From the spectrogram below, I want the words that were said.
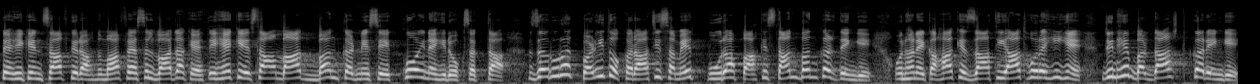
تحریک انصاف کے رہنما فیصل وادہ کہتے ہیں کہ اسلام آباد بند کرنے سے کوئی نہیں روک سکتا۔ ضرورت پڑی تو کراچی سمیت پورا پاکستان بند کر دیں گے۔ انہوں نے کہا کہ ذاتیات ہو رہی ہیں، جنہیں برداشت کریں گے۔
